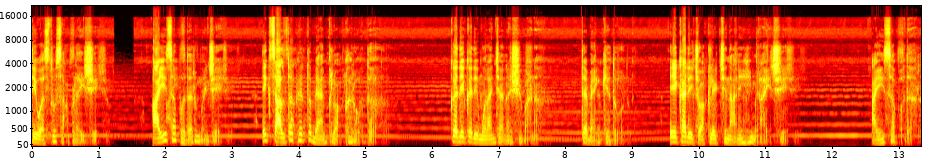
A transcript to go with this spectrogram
ती वस्तू सापडायची. आईचा पदर म्हणजे एक चालतं फिरतं बँक लॉकर होतं. कधी कधी मुलांच्या नशिबानं त्या बँकेतून एखादी चॉकलेटची नाणीही मिळायची. आईचा पदर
